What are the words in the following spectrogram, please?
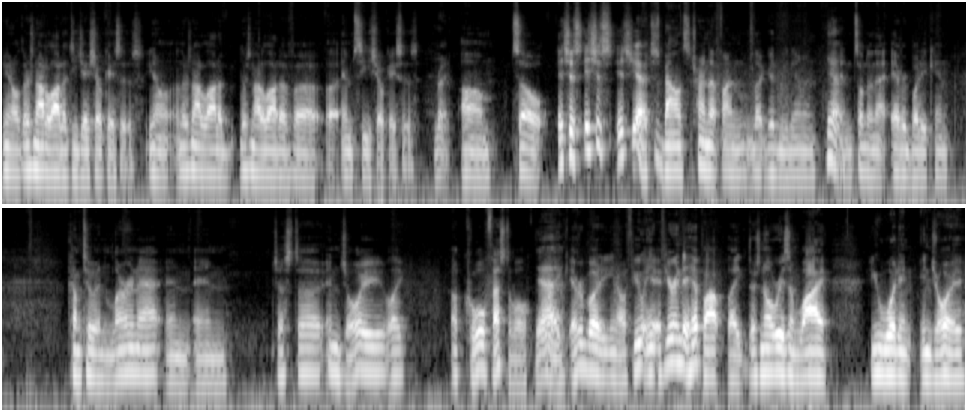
you know, there's not a lot of DJ showcases. You know, and there's not a lot of there's not a lot of uh, uh, MC showcases. Right. Um, so it's just it's just it's yeah, it's just balance, trying to find like good medium and Yeah. and something that everybody can come to and learn at and and just uh, enjoy like a cool festival. Yeah. Like everybody, you know, if you if you're into hip hop, like there's no reason why you wouldn't enjoy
